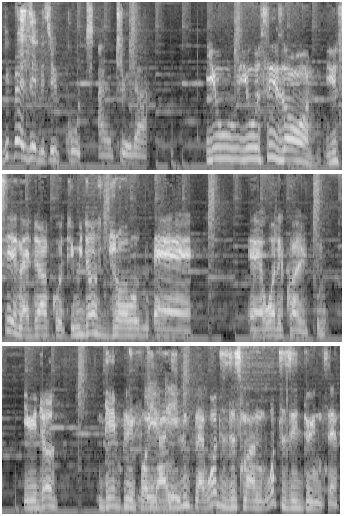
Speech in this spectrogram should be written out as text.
Difference between coach and trainer. You you see someone, you see a Nigerian coach, you just draw uh, uh, what they call it. You draw gameplay for you, and you look like, what is this man? What is he doing, sir?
